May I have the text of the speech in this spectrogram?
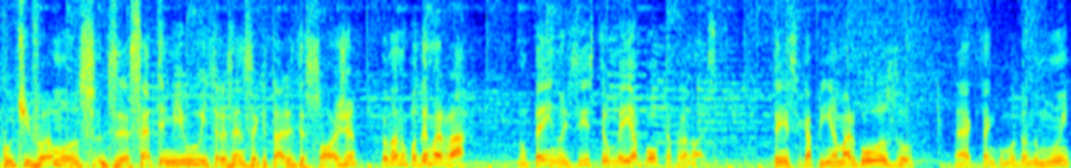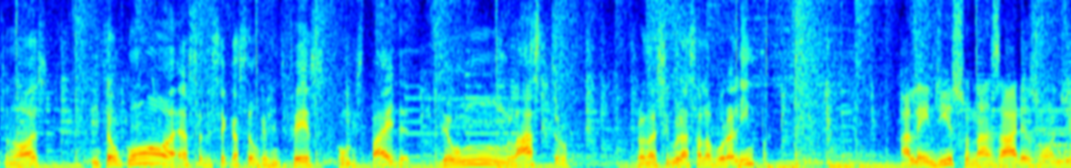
Cultivamos 17.300 hectares de soja, então nós não podemos errar. Não tem, não existe o meia boca para nós. Tem esse capim amargoso, né, que está incomodando muito nós. Então com essa dessecação que a gente fez com o Spider, deu um lastro para nós segurar essa lavoura limpa. Além disso, nas áreas onde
